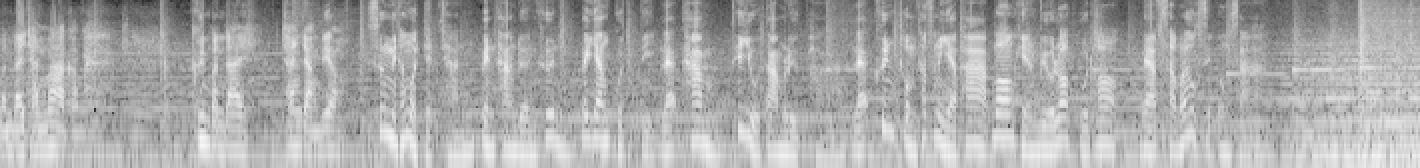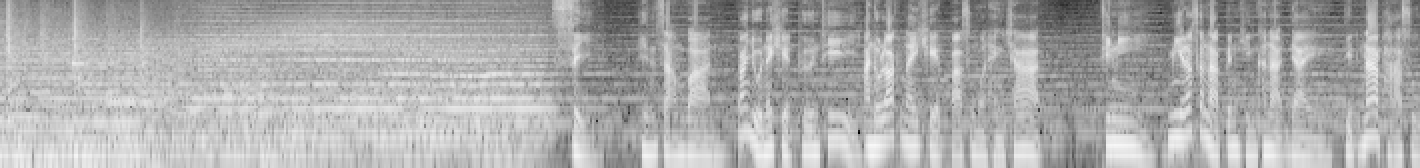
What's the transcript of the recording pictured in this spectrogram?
บันไดชันมากครับ ขึ้นบันไดชันอย่างเดียว ซึ่งมีทั้งหมด 7 ชั้น เป็นทางเดินขึ้น ไปยังกุฏิและถ้ำที่อยู่ตามหลืบผา และขึ้นชมทัศนียภาพมองเห็นวิวรอบภูทอกแบบ 360 องศา 4. หินสามวานตั้งอยู่ในเขตพื้นที่อนุรักษ์ในเขตป่าสงวนแห่งชาติ ที่นี่มีลักษณะเป็นหินขนาดใหญ่ ติดหน้าผาสู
